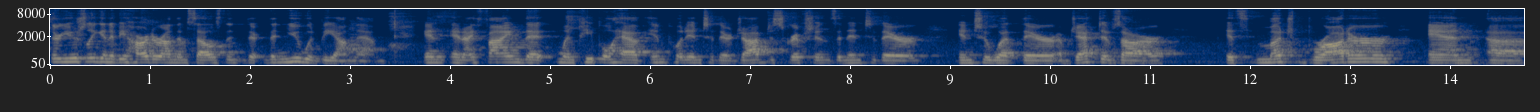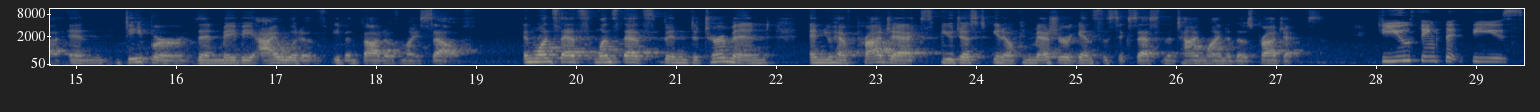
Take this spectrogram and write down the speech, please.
they're usually going to be harder on themselves than, than you would be on them. And, and I find that when people have input into their job descriptions and into their into what their objectives are, it's much broader and uh, and deeper than maybe I would have even thought of myself. And once that's once that's been determined, and you have projects, you just you know can measure against the success and the timeline of those projects. Do you think that these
